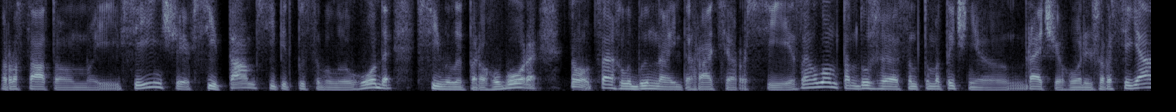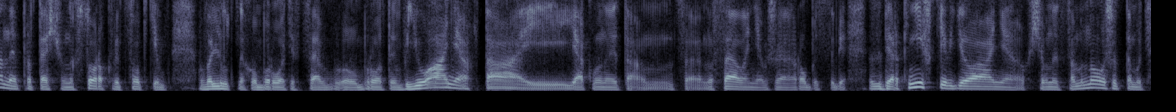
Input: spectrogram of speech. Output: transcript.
Росатом і всі інші. Всі там, всі підписували угоди, всі вели переговори. Ну це глибинна інтеграція Росії. Загалом там дуже симптоматичні речі говорять росіяни про те, що у них 40% валютних оборотів це обороти в юанях, та і як вони там це населення вже робить собі збір книжки в юанях, що вони це множитимуть.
